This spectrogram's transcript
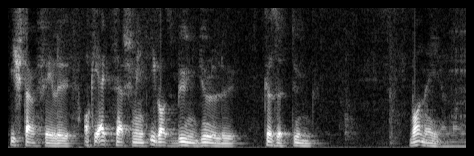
istenfélő, aki egyszer, mint igaz bűngyűlölő közöttünk? Van-e ilyen vajon?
